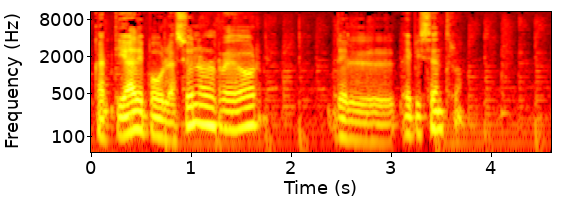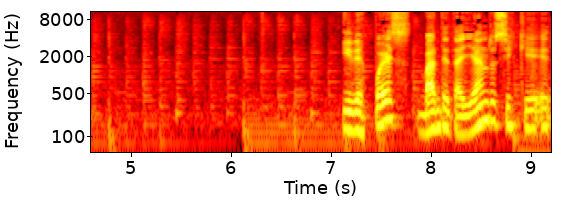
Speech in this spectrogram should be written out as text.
cantidad de población alrededor del epicentro. Y después van detallando si es que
